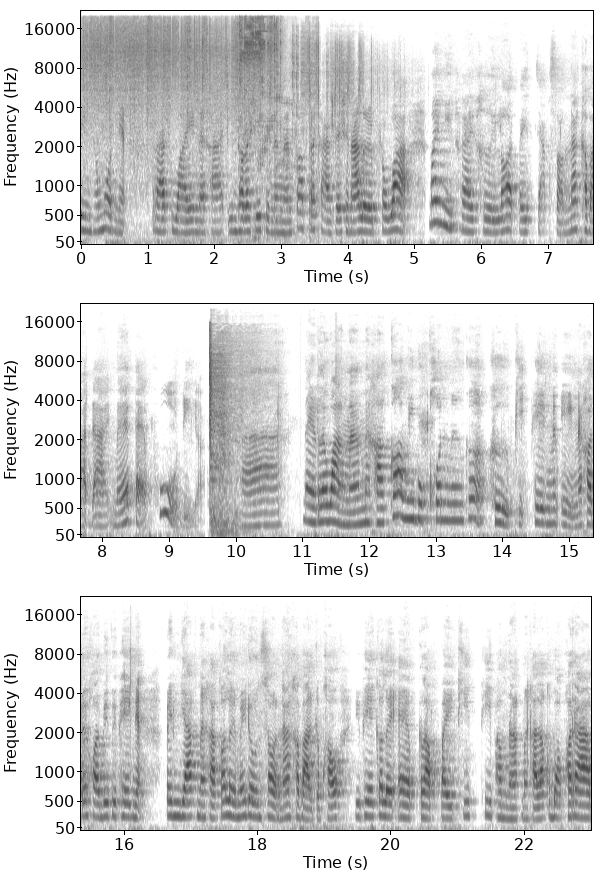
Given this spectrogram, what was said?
ลิงทั้งหมดเนี่ยรัดไว้นะคะ อินทรชิตเห็นดังนั้นก็ประกาศชัยชนะเลย เพราะว่าไม่มีใครเคยรอดไปจากสอนนาคบาทได้ แม้แต่ผู้เดียวค่ะ ในระหว่างนั้นนะคะก็มีบุคคลหนึงก็คือพิเพกนั่นเองนะคะ ด้วยความที่พิเพกเนี่ยเป็นยักษ์นะคะ ก็เลยไม่โดนสอนนาคบาทกับเขาพิเพกก็เลยแอบกลับไปที่ที่พำนักนะคะ แล้วก็บอกพระราม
